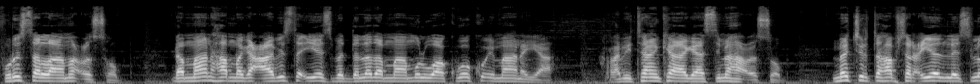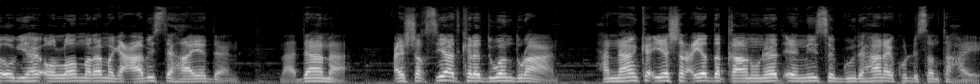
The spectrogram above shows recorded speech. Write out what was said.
furista laamo cusub. Dhammaan hab magacaabista iyo isbeddellada maamul waa kuwo ku imaanaya rabitaanka agaasimaha cusub. Ma jirto hab sharciyeed laysla ogyahay oo loo mara magacaabista hay'addan maadaama ay shakhsiyaad kala duwan duraan hannaanka iyo sharciyadda qaanuuneed ee niisa guud ahaan ay ku dhisan tahay.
